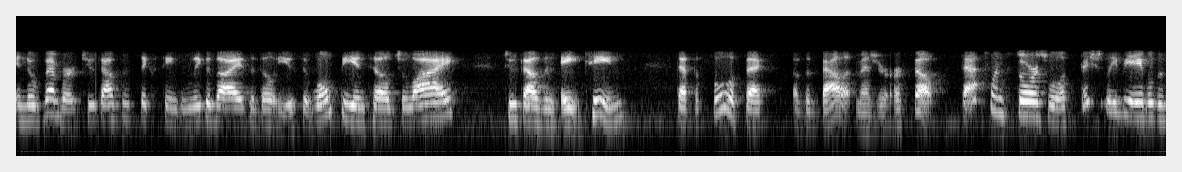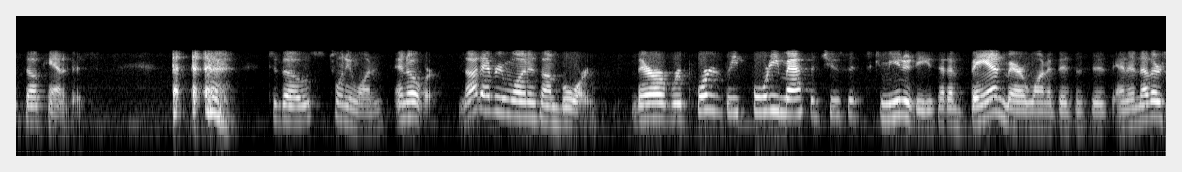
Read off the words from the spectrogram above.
in November 2016 to legalize adult use, it won't be until July 2018 that the full effects of the ballot measure are felt. That's when stores will officially be able to sell cannabis to those 21 and over. Not everyone is on board. There are reportedly 40 Massachusetts communities that have banned marijuana businesses and another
